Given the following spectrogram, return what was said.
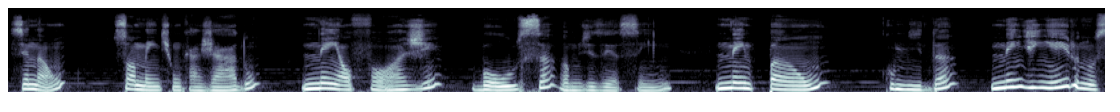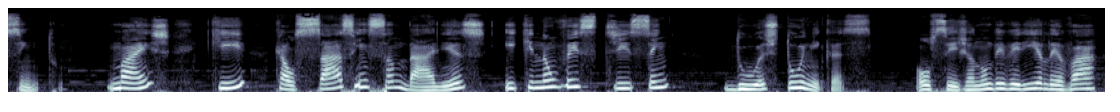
senão somente um cajado, nem alforge, bolsa, vamos dizer assim, nem pão, comida, nem dinheiro no cinto, mas que calçassem sandálias e que não vestissem duas túnicas. Ou seja, não deveria levar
